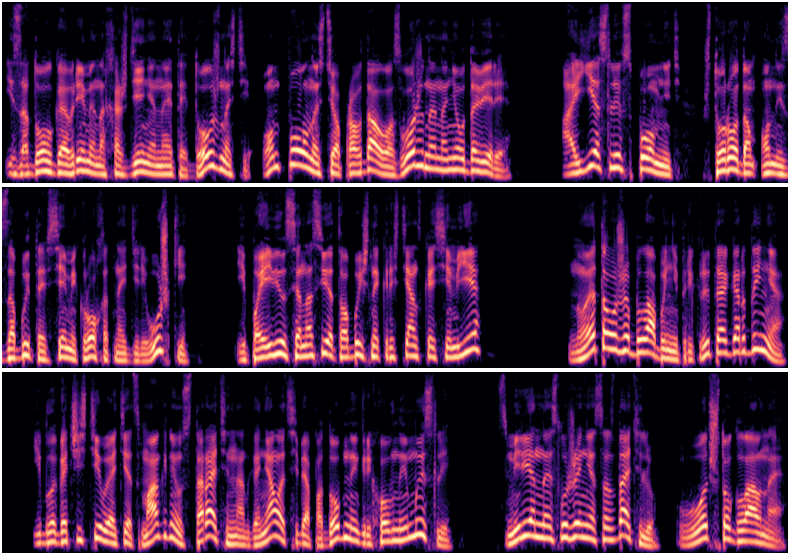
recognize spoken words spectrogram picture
И за долгое время нахождения на этой должности он полностью оправдал возложенное на него доверие. А если вспомнить, что родом он из забытой всеми крохотной деревушки и появился на свет в обычной крестьянской семье, но это уже была бы неприкрытая гордыня, и благочестивый отец Магниус старательно отгонял от себя подобные греховные мысли. Смиренное служение Создателю – вот что главное,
